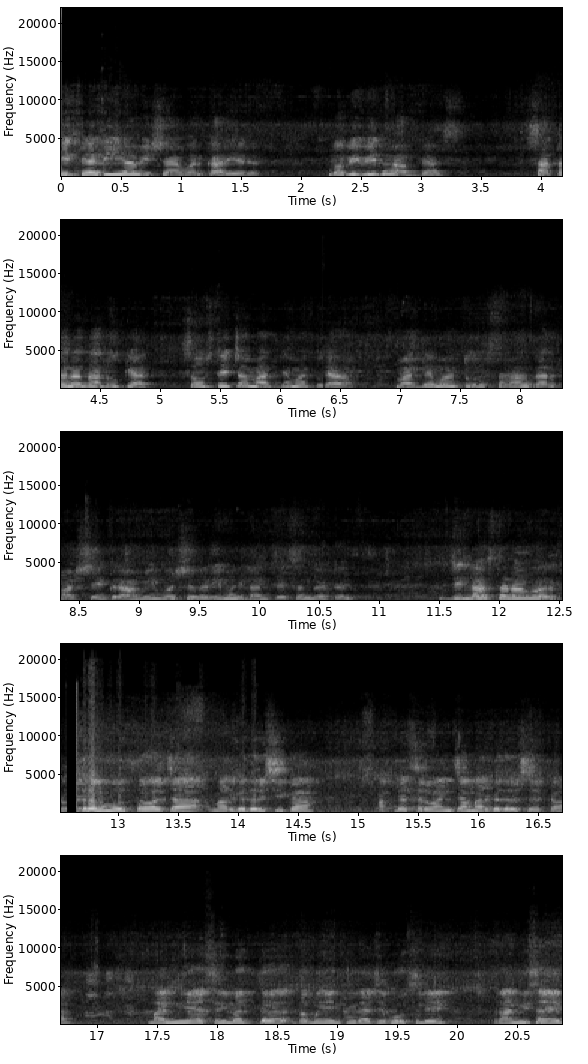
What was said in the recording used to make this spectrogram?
इत्यादी या विषयावर कार्यरत व विविध अभ्यास. सातारा तालुक्यात संस्थेच्या माध्यमातून त्या माध्यमातून सहा हजार पाचशे ग्रामीण व शहरी महिलांचे संघटन. जिल्हा स्तरावर महोत्सवाच्या मार्गदर्शिका आपल्या सर्वांच्या मार्गदर्शका माननीय श्रीमंत दमयंती राजे भोसले राणीसाहेब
